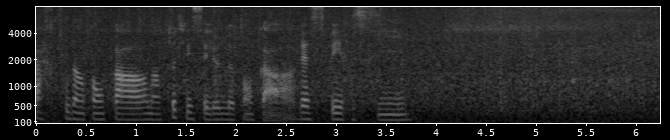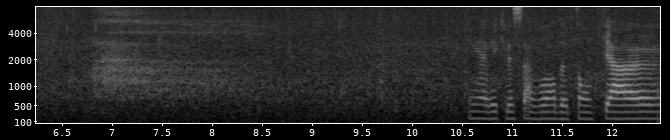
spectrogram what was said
partout dans ton corps, dans toutes les cellules de ton corps. Respire ici. Et avec le savoir de ton cœur,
